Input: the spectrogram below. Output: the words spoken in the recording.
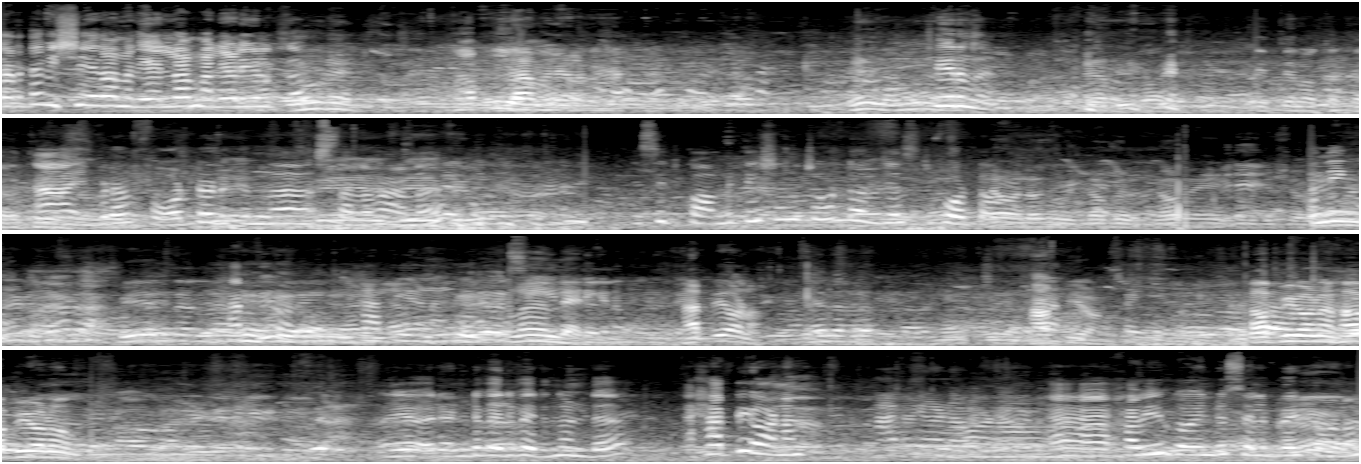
വെറുതെ വിഷ് ചെയ്താൽ മതി എല്ലാ മലയാളികൾക്കും. തീർന്നു. ആ ഇവിടെ ഫോട്ടോ എടുക്കുന്ന സ്ഥലമാണ്. Is it competition shoot or just photo happy Onam happy Onam happy Onam രണ്ടുപേര് വരുന്നുണ്ട്. Happy Onam. How you going to celebrate Onam?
